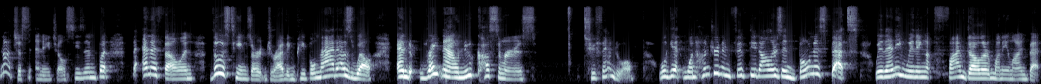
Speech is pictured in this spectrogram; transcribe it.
not just NHL season, but the NFL and those teams are driving people mad as well. And right now, new customers to FanDuel will get $150 in bonus bets with any winning $5 money line bet.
